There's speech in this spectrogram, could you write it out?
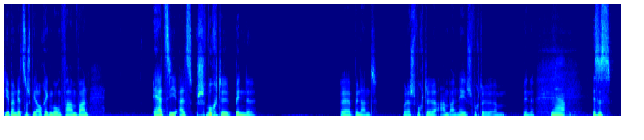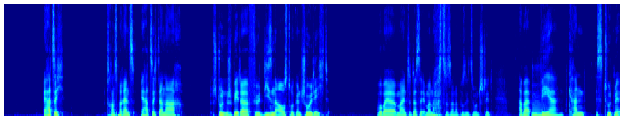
die beim letzten Spiel auch Regenbogenfarben waren, er hat sie als Schwuchtelbinde äh, benannt. Oder Schwuchtelarmband, nee, Schwuchtelbinde. ja. es ist, er hat sich, Transparenz, er hat sich danach Stunden später für diesen Ausdruck entschuldigt, wobei er meinte, dass er immer noch zu seiner Position steht. Aber Mhm. wer kann, es tut mir,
